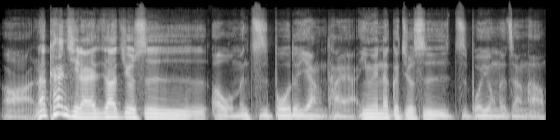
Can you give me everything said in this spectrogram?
啊，那看起来那就是哦，我们直播的样态啊，因为那个就是直播用的账号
